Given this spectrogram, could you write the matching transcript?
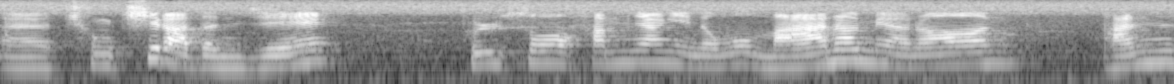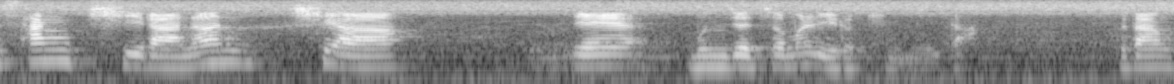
에, 충치라든지 불소 함량이 너무 많으면은 반상치라는 치아의 문제점을 일으킵니다. 그 다음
